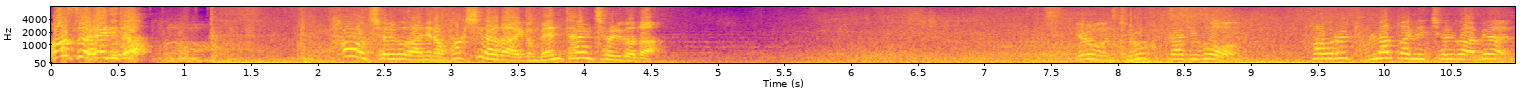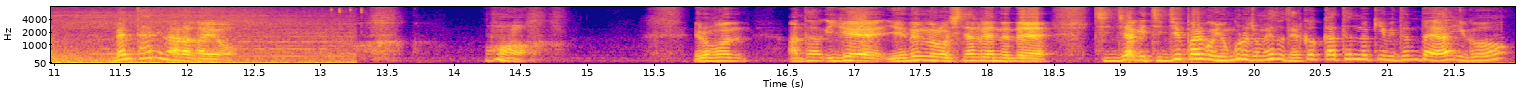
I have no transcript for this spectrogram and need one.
어서 렌이다! 타워 철거가 아니라 확실하다. 이건 멘탈 철거다. 여러분 드롭 가지고 타워를 졸라 빨리 철거하면 멘탈이 날아가요. 어. 여러분 안타 이게 예능으로 시작을 했는데 진지하게 진지 빨고 연구를 좀 해도 될 것 같은 느낌이 든다 이거?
